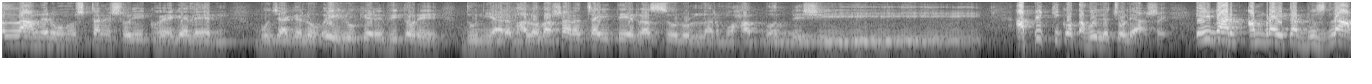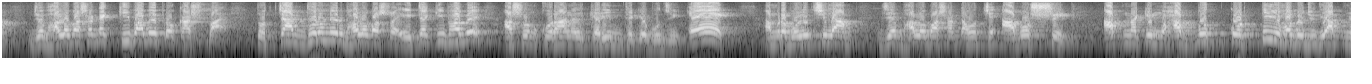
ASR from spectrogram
সাল্লামের অনুষ্ঠানে শরিক হয়ে গেলেন। বোঝা গেল ওই লোকের ভিতরে দুনিয়ার ভালোবাসার চাইতে রসুল উল্লাহর মোহাব্বত বেশি। আপেক্ষিকতা হইলে চলে আসে। এইবার আমরা এটা বুঝলাম যে ভালোবাসাটা কীভাবে প্রকাশ পায়। তো চার ধরনের ভালোবাসা, এটা কীভাবে? আসুন কোরআনুল করিম থেকে বুঝি। এক, আমরা বলেছিলাম যে ভালোবাসাটা হচ্ছে আবশ্যিক। আপনাকে মোহাব্বত করতেই হবে যদি আপনি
